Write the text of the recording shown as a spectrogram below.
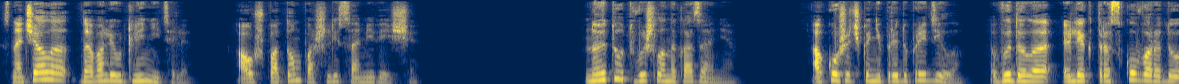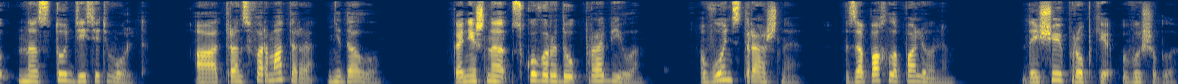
Сначала давали удлинители, а уж потом пошли сами вещи. Но и тут вышло наказание. Окошечко не предупредило, выдало электросковороду на 110 вольт, а трансформатора не дало. Конечно, сковороду пробило, Вонь страшная, запахло паленым, да еще и пробки вышибло.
